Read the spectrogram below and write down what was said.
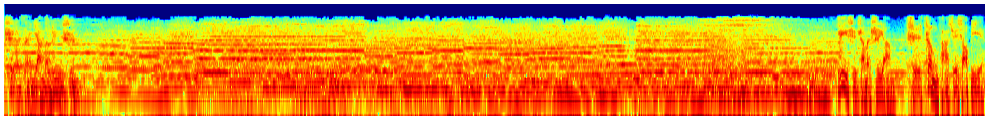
是个怎样的律师呢？历史上的施阳是政法学校毕业，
